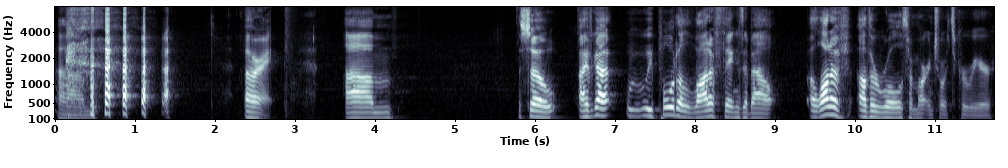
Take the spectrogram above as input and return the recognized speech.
Um, all right. Um, so I've got we pulled a lot of things about a lot of other roles from Martin Short's career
